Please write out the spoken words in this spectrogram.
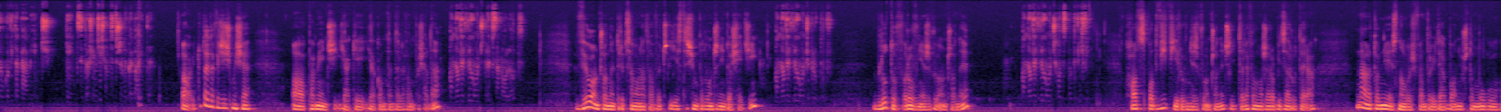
całkowita pamięć. 583 MB. O, i tutaj dowiedzieliśmy się o pamięci, jakiej, jaką ten telefon posiada. O nowy wyłącz tryb samolot. Wyłączony tryb samolotowy, czyli jesteśmy podłączeni do sieci. O nowy wyłącz Bluetooth. Bluetooth również wyłączony. O nowy wyłącz hotspot Wi-Fi. Hotspot Wi-Fi również wyłączony, czyli telefon może robić za routera. No ale to nie jest nowość w Androidach, bo on już to mógł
